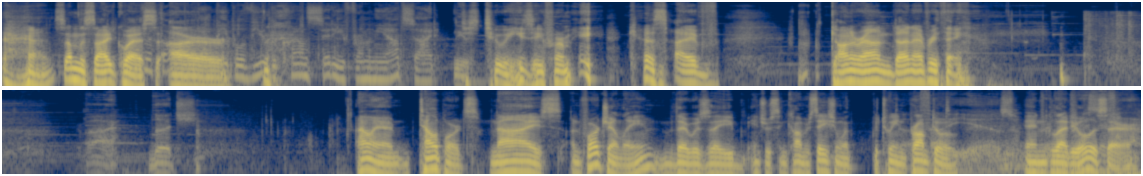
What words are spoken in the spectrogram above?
Some of the side quests Never thought about how are People view the Crown City from the outside. just too easy for me because I've gone around and done everything. Bye, Butch. Oh, and teleports. Nice. Unfortunately, there was a interesting conversation with between Prompto Fifty years. and Gladiolus there.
